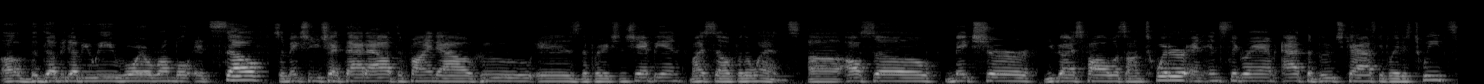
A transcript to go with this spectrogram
of the WWE Royal Rumble itself. So make sure you check that out to find out who is the prediction champion, myself or the wins. Uh, also, make sure you guys follow us on Twitter and Instagram at the Boochcast. Get the latest tweets,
